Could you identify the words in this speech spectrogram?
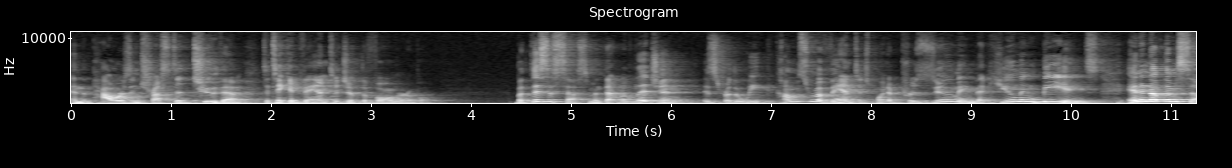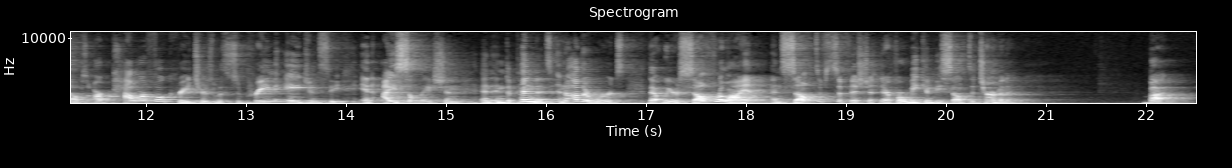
and the powers entrusted to them to take advantage of the vulnerable. But this assessment that religion is for the weak comes from a vantage point of presuming that human beings, in and of themselves, are powerful creatures with supreme agency in isolation and independence. In other words, that we are self reliant and self sufficient, therefore, we can be self determinate. But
